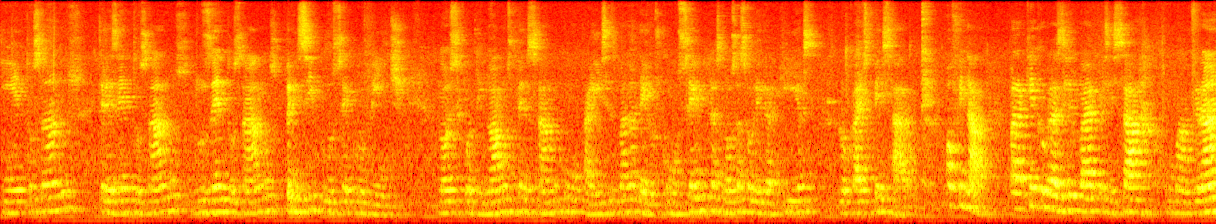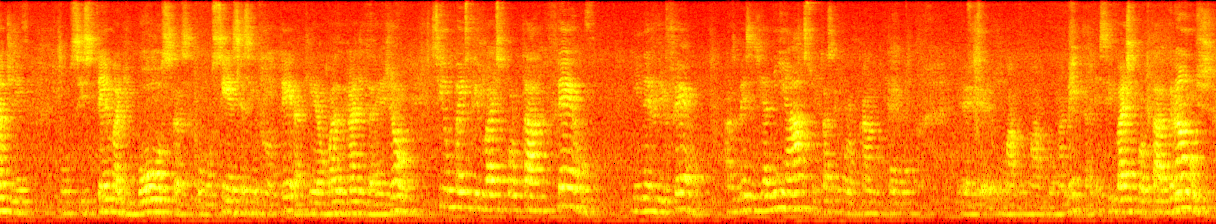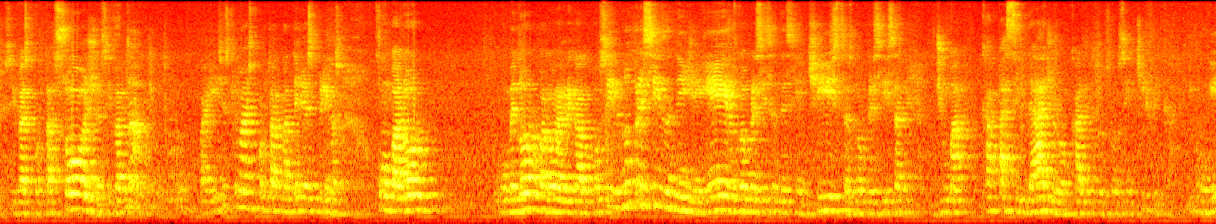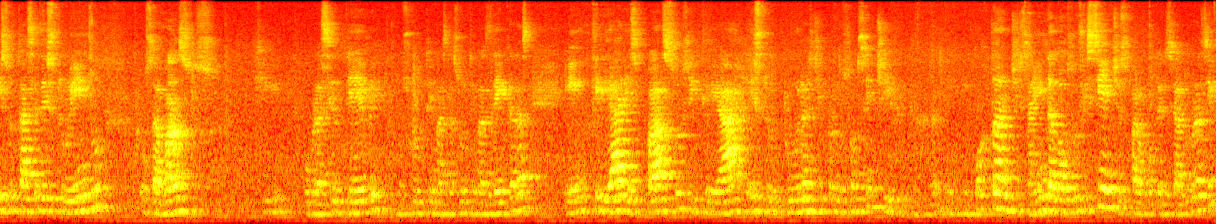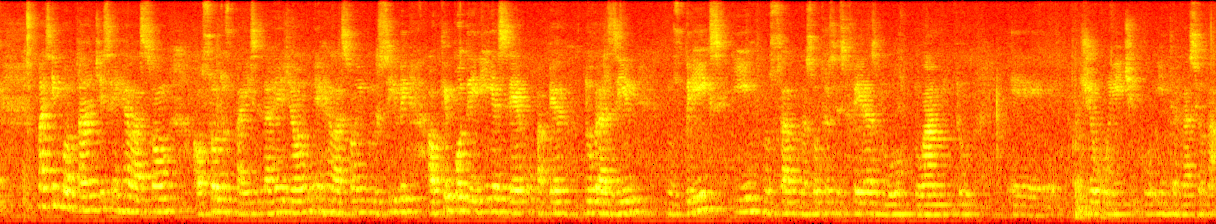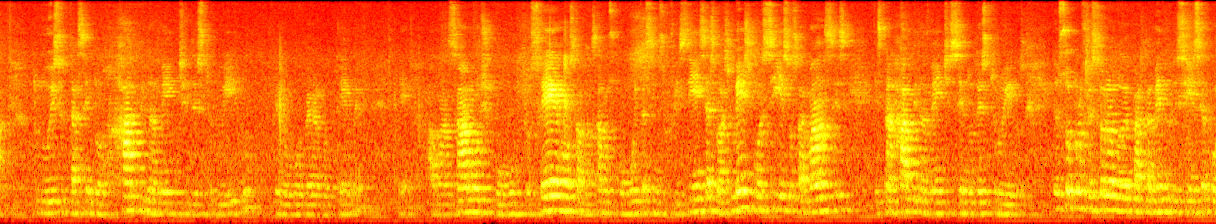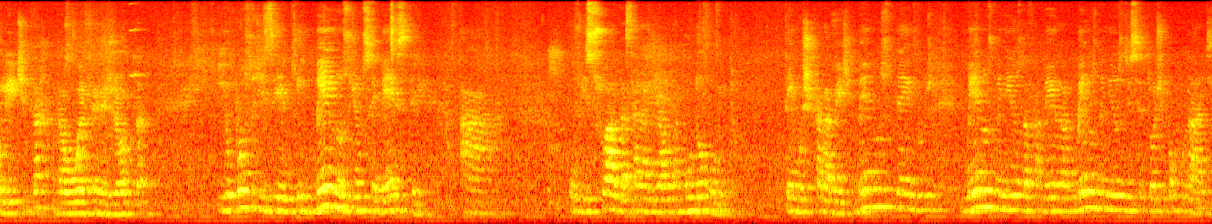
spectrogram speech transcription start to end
500 anos, 300 anos, 200 anos, princípio do século XX nós continuamos pensando como países bananeiros, como sempre as nossas oligarquias locais pensaram. Ao final, para que, que o Brasil vai precisar uma grande um sistema de bolsas como Ciências Sem Fronteira, que é o mais grande da região, se um país que vai exportar ferro, minério de ferro, às vezes já nem aço está se colocando como é, uma, uma, uma meta, né? se vai exportar grãos, se vai exportar soja, se vai... Não, países que vão exportar matérias-primas com valor, o menor valor agregado possível, não precisam de engenheiros, não precisam de cientistas, não precisam de uma capacidade local de produção científica. E com isso está se destruindo os avanços que o Brasil teve nas últimas, nas últimas décadas em criar espaços e criar estruturas de produção científica importantes, ainda não suficientes para o potencial do Brasil, mas importantes em relação aos outros países da região, em relação inclusive ao que poderia ser o papel do Brasil nos BRICS e nos, nas outras esferas do, do âmbito eh, geopolítico internacional. tudo isso está sendo rapidamente destruído pelo governo Temer. É, avançamos com muitos erros, avançamos com muitas insuficiências, mas mesmo assim esses avanços estão rapidamente sendo destruídos. Eu sou professora do Departamento de Ciência Política da UFRJ e eu posso dizer que em menos de um semestre a, o visual da sala de aula mudou muito. Temos cada vez menos negros, menos meninos da favela, menos meninos de setores populares.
